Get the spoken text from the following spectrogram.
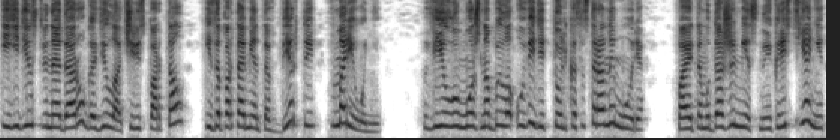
и единственная дорога вела через портал из апартаментов Берты в Марионе. Виллу можно было увидеть только со стороны моря, поэтому даже местные крестьяне,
